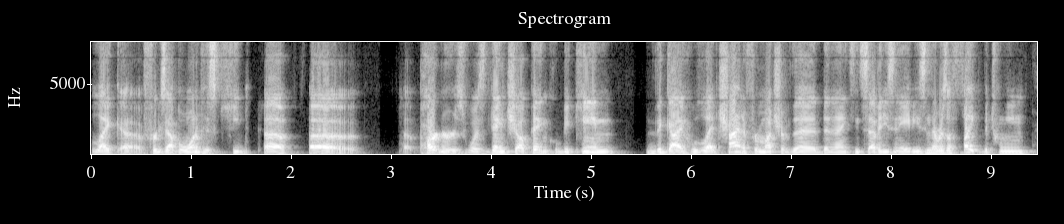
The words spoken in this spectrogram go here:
like, uh, for example, one of his key uh, uh, partners was Deng Xiaoping, who became the guy who led China for much of the, the 1970s and 80s. And there was a fight between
